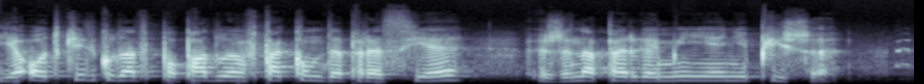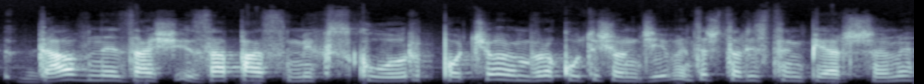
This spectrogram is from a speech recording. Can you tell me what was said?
Ja od kilku lat popadłem w taką depresję, że na pergaminie nie piszę. Dawny zaś zapas mych skór pociąłem w roku 1941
